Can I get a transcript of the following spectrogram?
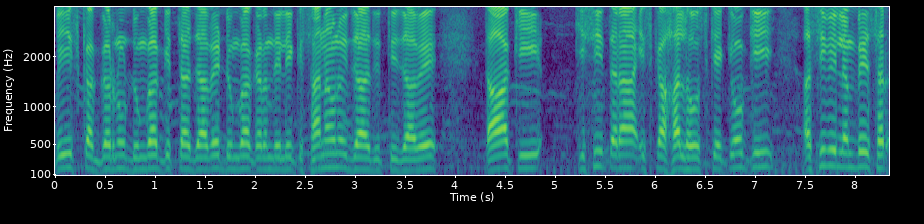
ਵੀ ਇਸ ਘੱਗਰ ਨੂੰ ਡੂੰਘਾ ਕੀਤਾ ਜਾਵੇ, ਡੂੰਘਾ ਕਰਨ ਦੇ ਲਈ ਕਿਸਾਨਾਂ ਨੂੰ ਇਜਾਜ਼ਤ ਦਿੱਤੀ ਜਾਵੇ ਤਾਂ ਕਿ ਕਿਸੇ ਤਰ੍ਹਾਂ ਇਸका ਹੱਲ ਹੋ ਸਕੇ। ਕਿਉਂਕਿ ਅਸੀਂ ਵੀ ਲੰਬੇ ਸਰ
